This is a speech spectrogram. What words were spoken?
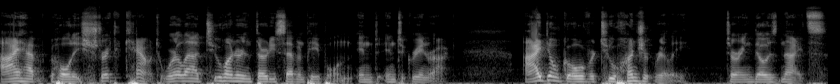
I have hold a strict count. We're allowed 237 people in, in, into Green Rock. I don't go over 200 really during those nights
